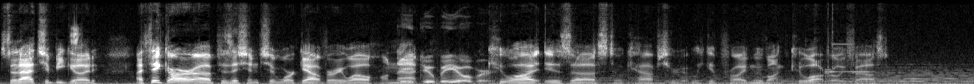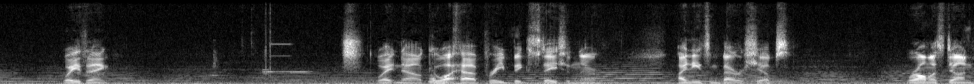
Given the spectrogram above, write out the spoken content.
so that should be good. I think our uh, position should work out very well on that. T2B over. Kuat is uh, still captured. We could probably move on Kuat really fast. What do you think? Wait, no. Kuat had a pretty big station there. I need some better ships. We're almost done.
